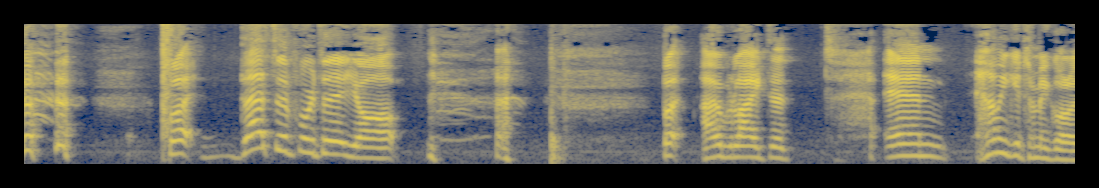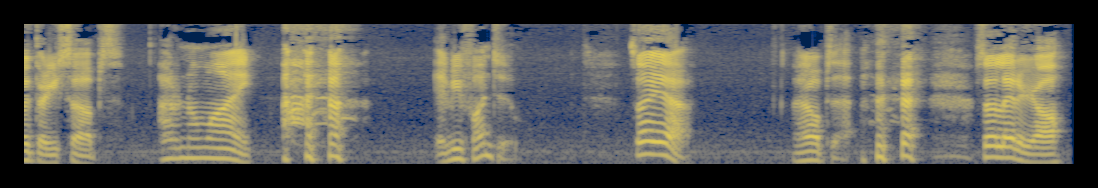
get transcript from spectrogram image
but that's it for today, y'all. but I would like to, and help me get to my goal of 30 subs. I don't know why. It'd be fun to. So yeah, I hope that. so later, y'all.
